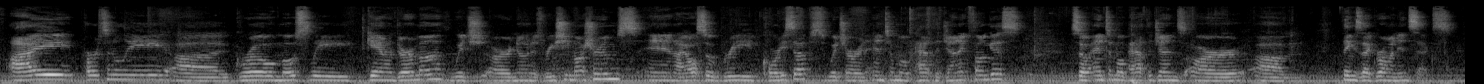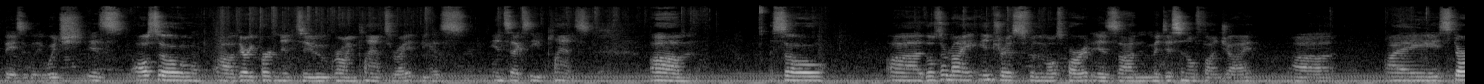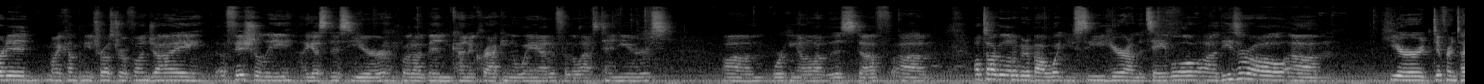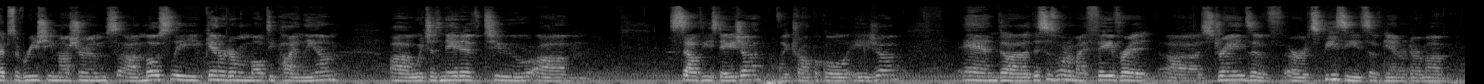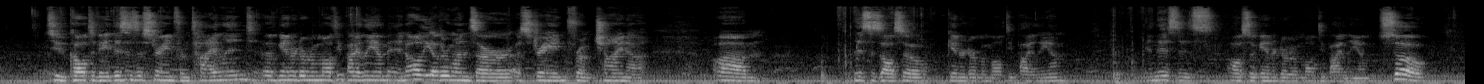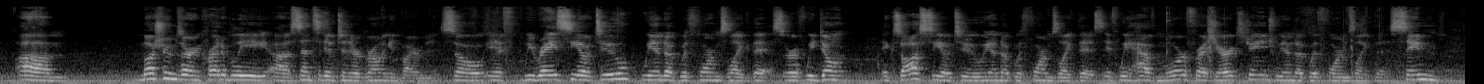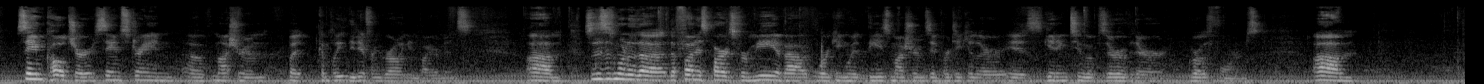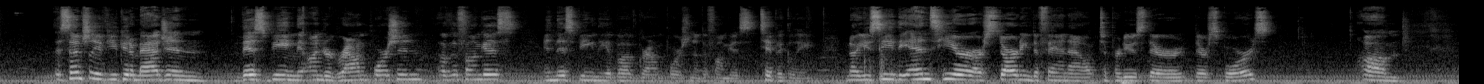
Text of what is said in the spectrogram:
I personally uh, grow mostly Ganoderma, which are known as reishi mushrooms, and I also breed cordyceps, which are an entomopathogenic fungus. So entomopathogens are um, things that grow on insects, basically, which is also uh, very pertinent to growing plants, right? Because insects eat plants. Um, so uh, those are my interests for the most part, is on medicinal fungi. Uh, I started my company Terrestrial Fungi officially, I guess, this year, but I've been kind of cracking away at it for the last 10 years, um, working on a lot of this stuff. Um, I'll talk a little bit about what you see here on the table. Uh, these are all um, here different types of reishi mushrooms, uh, mostly Ganoderma multipileum, uh, which is native to um, Southeast Asia, like tropical Asia and uh, this is one of my favorite uh, strains of or species of Ganoderma to cultivate. This is a strain from Thailand of Ganoderma multipileum, and all the other ones are a strain from China. Um, this is also Ganoderma multipileum, and this is also Ganoderma multipileum. So. Um, mushrooms are incredibly uh, sensitive to their growing environment. So if we raise CO2, we end up with forms like this. Or if we don't exhaust CO2, we end up with forms like this. If we have more fresh air exchange, we end up with forms like this. Same, same culture, same strain of mushroom, but completely different growing environments. Um, so this is one of the, the funnest parts for me about working with these mushrooms in particular is getting to observe their growth forms. Um, essentially, if you could imagine this being the underground portion of the fungus and this being the above ground portion of the fungus, typically. Now you see the ends here are starting to fan out to produce their, their spores. Um,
